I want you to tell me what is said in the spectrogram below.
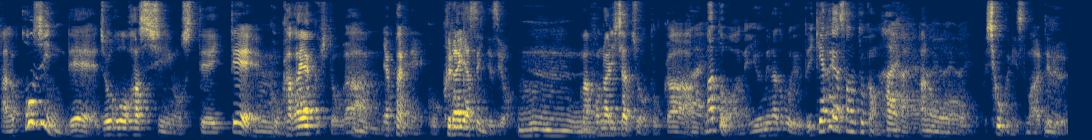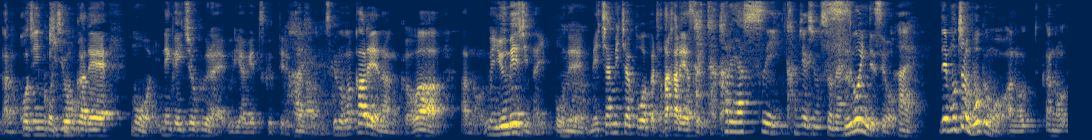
あの、個人で情報発信をしていて、うんこう輝く人がう、んやっぱりね、こう、食らいやすいんですよ。うーん。まあ、こなり社長とか、はいまああとはね、有名なところで言うと、池早さんとかも、はいはいはい。あの、四国に住まれてる、うんあの、個人起業家で、もう年間1億ぐらい売り上げ作ってる方なんですけど、はいまあ彼なんかは、あの、まあ有名人な一方で、うんめちゃめちゃこう、やっぱり叩かれやすい。叩かれやすい感じがしますよね。すごいんですよ。はい。で、もちろん僕も、あの、あの、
